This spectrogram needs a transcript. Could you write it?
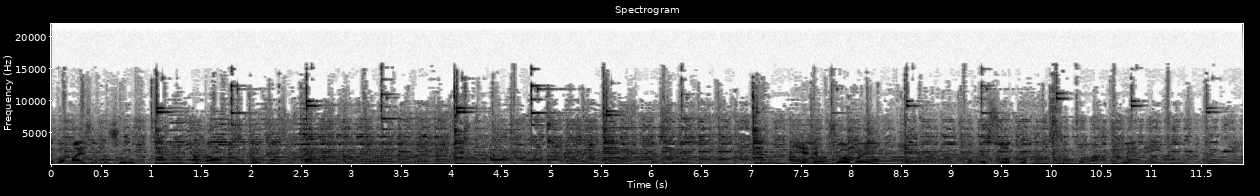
Saiba Mais é um jogo que está no Facebook, E ele é um jogo aí que começou como um simulado do Enem. Tem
